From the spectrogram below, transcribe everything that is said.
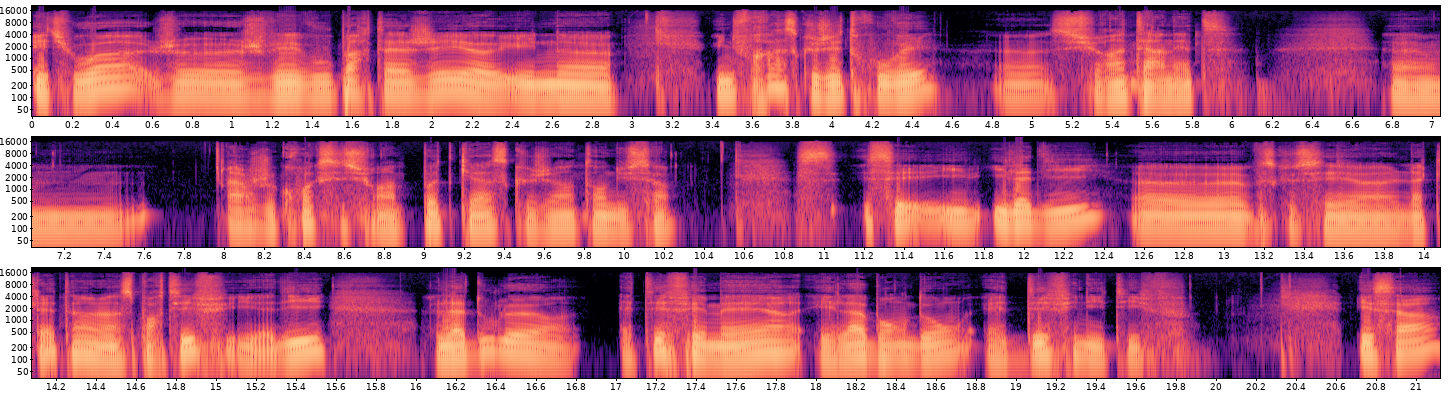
Et tu vois, je, vais vous partager euh, une, une phrase que j'ai trouvée sur Internet. alors, je crois que c'est sur un podcast que j'ai entendu ça. il, a dit, parce que c'est l'athlète, hein, un sportif, il a dit la douleur est éphémère et l'abandon est définitif. Et ça,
